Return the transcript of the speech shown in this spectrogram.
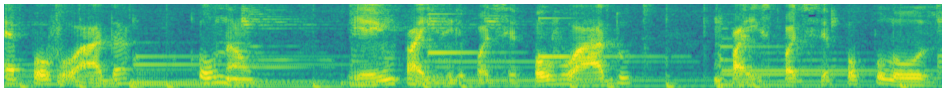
é povoada ou não. E aí um país ele pode ser povoado um país pode ser populoso,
